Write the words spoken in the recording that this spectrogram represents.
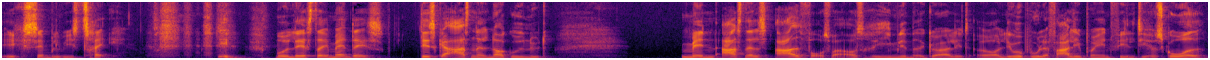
Eksempelvis tre mod Leicester i mandags. Det skal Arsenal nok udnytte. Men Arsenals eget forsvar er også rimelig medgørligt, og Liverpool er farlige på Anfield. De har scoret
